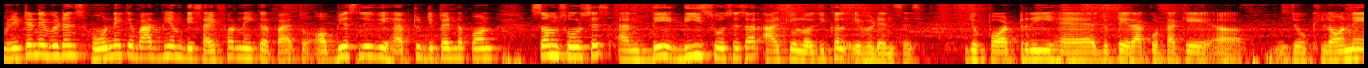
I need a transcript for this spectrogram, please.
रिटर्न एविडेंस होने के बाद भी हम डिसाइफर नहीं कर पाए तो obviously we have to depend upon some sources and they these sources are archaeological evidences जो पॉटरी है जो टेराकोटा के आ, जो खिलौने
